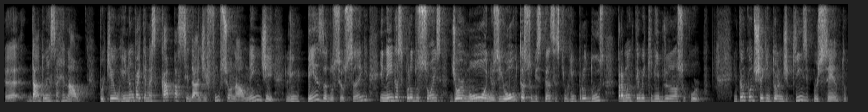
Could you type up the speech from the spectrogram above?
é, da doença renal, porque o rim não vai ter mais capacidade funcional nem de limpeza do seu sangue e nem das produções de hormônios e outras substâncias que o rim produz para manter o equilíbrio do nosso corpo. Então, quando chega em torno de 15%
